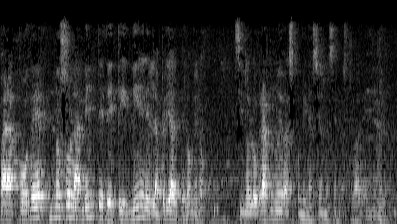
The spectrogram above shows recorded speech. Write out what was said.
para poder no solamente detener la pérdida del telómero, sino lograr nuevas combinaciones en nuestro ADN.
